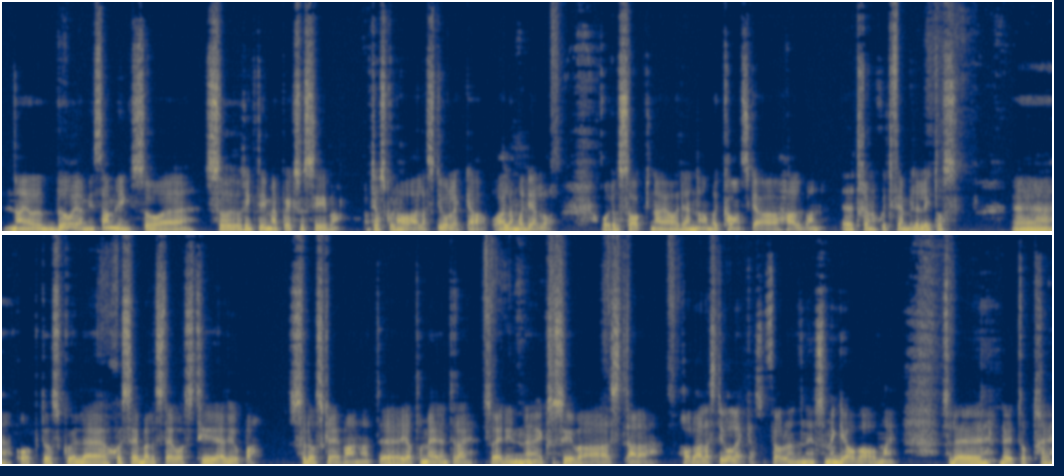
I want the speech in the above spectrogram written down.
när jag började min samling så, så riktade jag mig på exklusiva. Att jag skulle ha alla storlekar och alla modeller. Och då saknar jag den amerikanska halvan, eh, 375 milliliters. Eh, och då skulle José Ballesteros till Europa. Så då skrev han att eh, jag tar med den till dig. Så är din eh, exklusiva... Alla, har du alla storlekar så får du den som en gåva av mig. Så det, det är topp tre.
